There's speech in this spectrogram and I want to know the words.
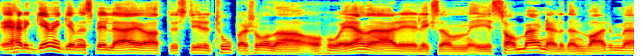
hele gimmicken med spillet er jo at du styrer to personer, og hun ene er i, liksom i sommeren, eller den varme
